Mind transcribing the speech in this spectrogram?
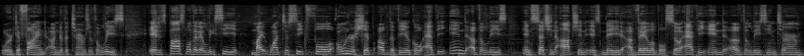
or defined under the terms of the lease. It is possible that a lessee might want to seek full ownership of the vehicle at the end of the lease, and such an option is made available. So at the end of the leasing term,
